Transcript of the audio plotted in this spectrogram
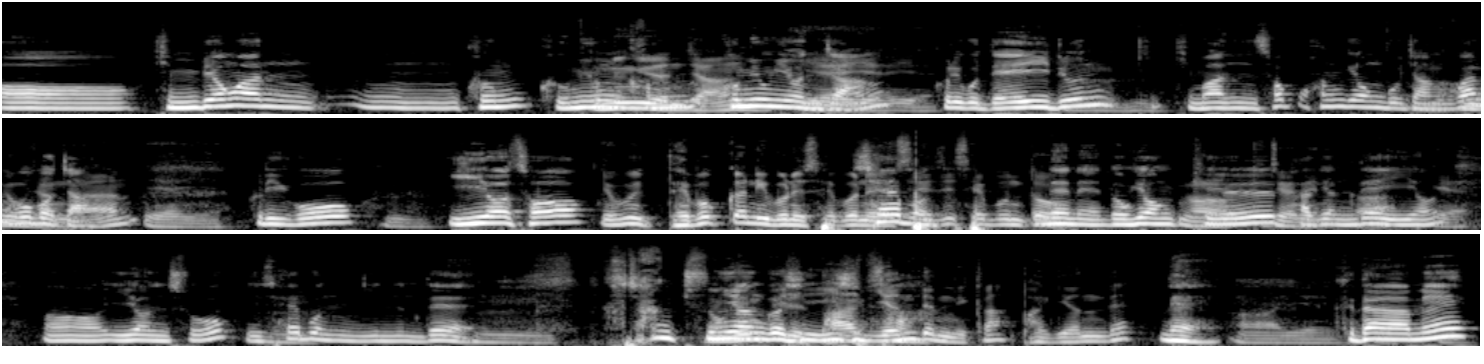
어, 김병환 음, 금, 금융, 금융위원장. 금융, 위원장 예, 예, 예. 그리고 내일은 기- 김한섭 환경부 장관 후보자. 예, 예. 그리고 이어서 여기 대법관 이번에 세 번에 세 분. 세분 또. 네네 어, 노경필, 붙여야 박연대. 이현, 예. 어, 이현숙 이 세분 있는데 음. 가장 중요한 것이 24. 박연대입니까? 박연대? 네. 아, 예. 그 다음에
